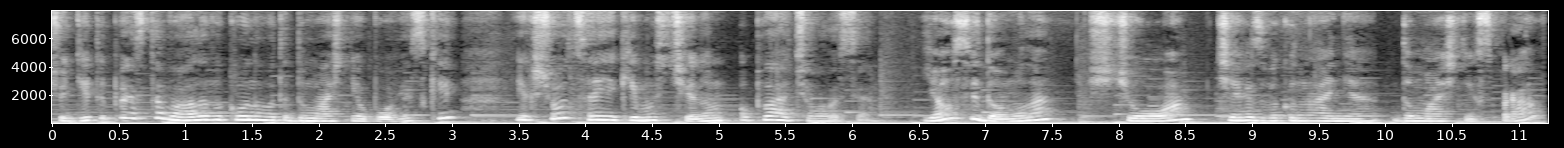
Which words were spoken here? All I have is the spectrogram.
що діти переставали виконувати домашні обов'язки, якщо це якимось чином оплачувалося. Я усвідомила, що через виконання домашніх справ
